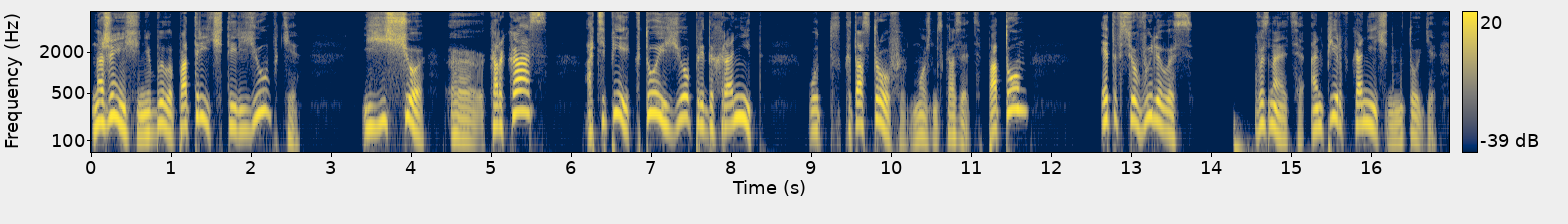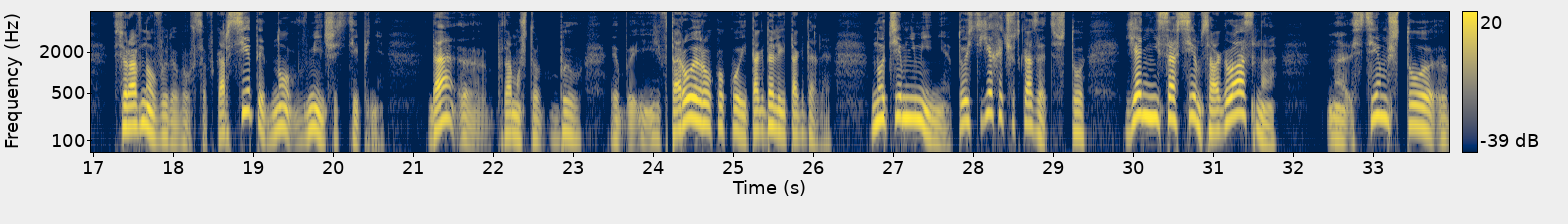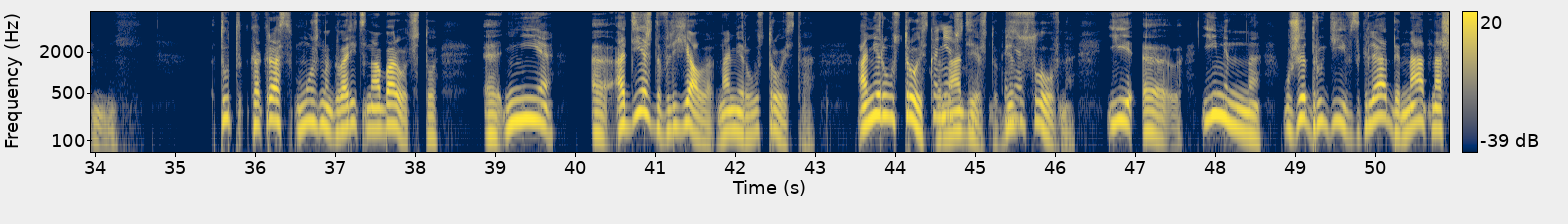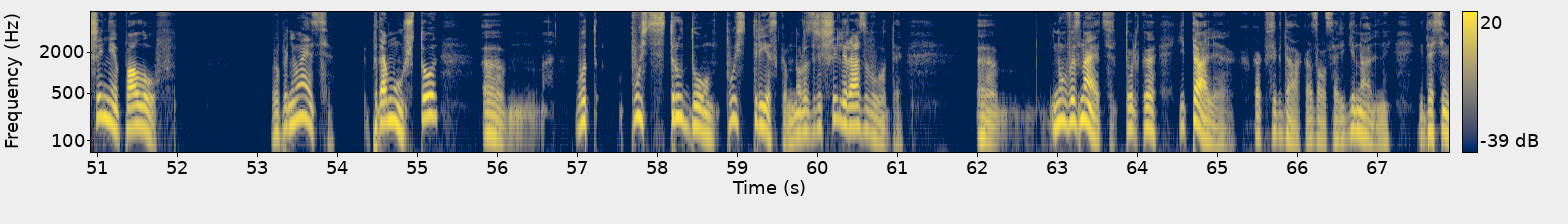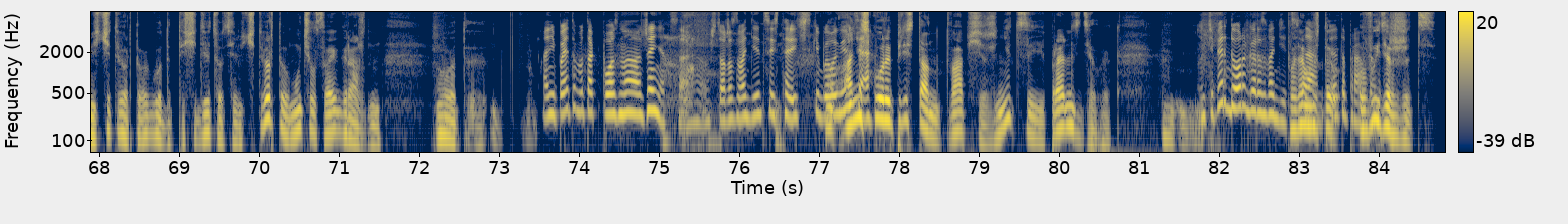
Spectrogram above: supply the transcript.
на женщине было по 3-4 юбки и еще э, каркас, а теперь кто ее предохранит от катастрофы, можно сказать. Потом это все вылилось вы знаете, ампир в конечном итоге все равно выливался в корсеты, но в меньшей степени, да, э, потому что был э, и второй рококо и так далее, и так далее. Но тем не менее, то есть я хочу сказать, что я не совсем согласна э, с тем, что эм, тут как раз можно говорить наоборот, что не одежда влияла на мироустройство, а мироустройство конечно, на одежду, конечно. безусловно. И э, именно уже другие взгляды на отношения полов. Вы понимаете? Потому что э, вот пусть с трудом, пусть треском, но разрешили разводы. Э, ну, вы знаете, только Италия, как всегда, оказалась оригинальной. И до 1974 года, 1974 мучил своих граждан. Вот. Они поэтому так поздно женятся, что разводиться исторически было Ну, нельзя. Они скоро перестанут вообще жениться и правильно сделают. Ну, теперь дорого разводиться, Потому да, что это правда. выдержать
